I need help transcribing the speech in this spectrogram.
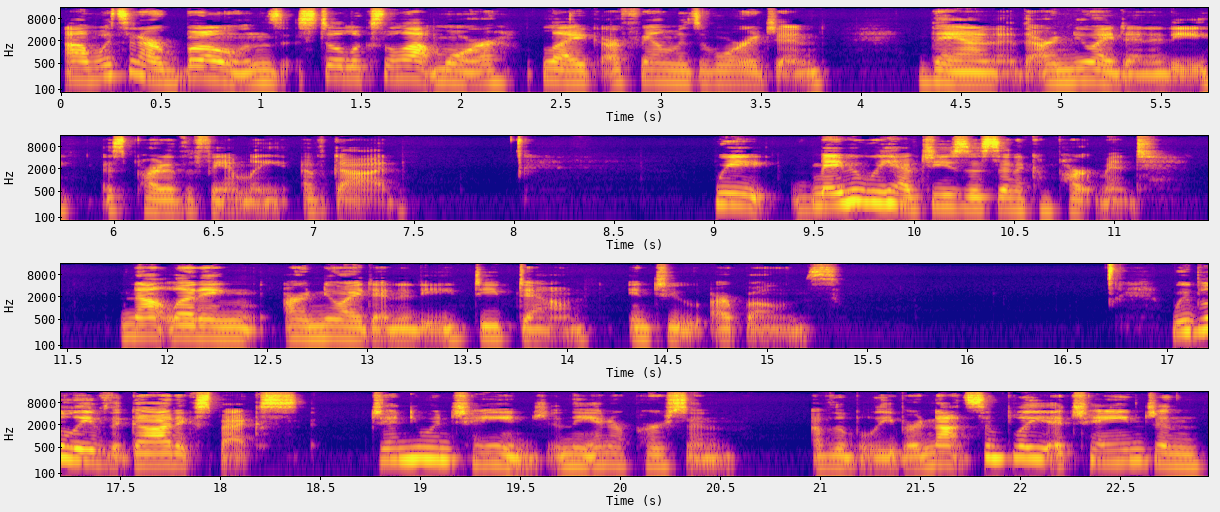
uh, what's in our bones, still looks a lot more like our families of origin than our new identity as part of the family of God. We maybe we have Jesus in a compartment, not letting our new identity deep down into our bones. We believe that God expects genuine change in the inner person of the believer, not simply a change in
